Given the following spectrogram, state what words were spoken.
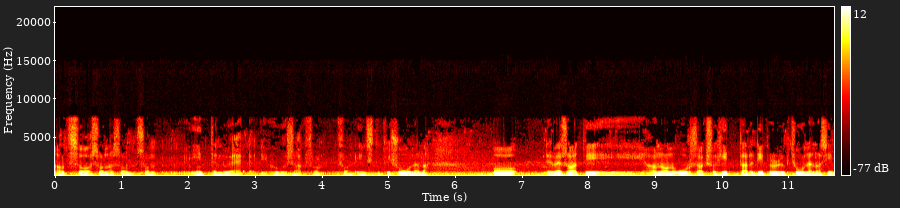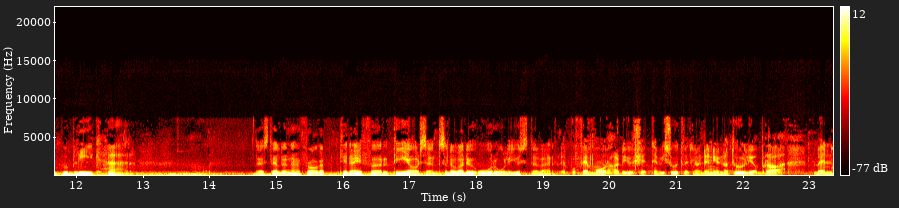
alltså sådana som, som inte nu är i huvudsak från, från institutionerna. Och det är väl så att vi av någon orsak så hittar de produktionerna sin publik här. Jag ställde den här frågan till dig för tio år sedan, så då var du orolig just över... På fem år har det ju skett en viss utveckling och den är ju naturlig och bra. Men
